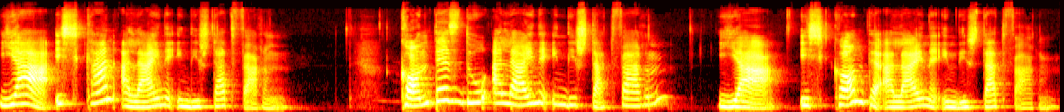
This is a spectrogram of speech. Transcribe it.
Ja, ich kann alleine in die Stadt fahren. Konntest du alleine in die Stadt fahren? Ja, ich konnte alleine in die Stadt fahren.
